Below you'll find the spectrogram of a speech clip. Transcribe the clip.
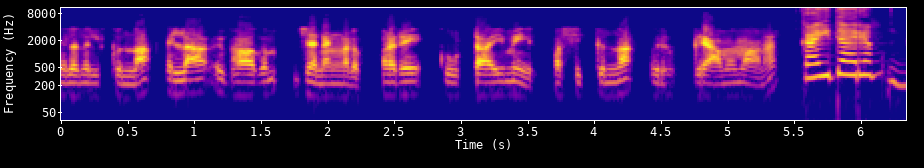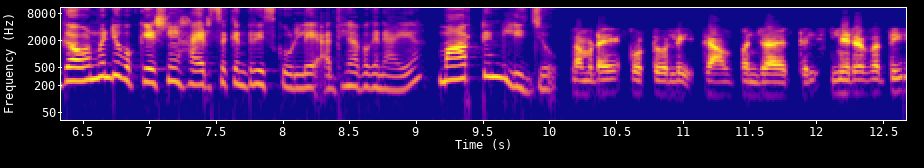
നിലനിൽക്കുന്ന എല്ലാ വിഭാഗം ജനങ്ങളും വളരെ കൂട്ടായ്മയിൽ വസിക്കുന്ന ഒരു ഗ്രാമമാണ്. Kaitharam government vocational higher secondary സ്കൂളിലെ അധ്യാപകനായ മാർട്ടിൻ ലിജോ. നമ്മുടെ കൊട്ടുവള്ളി ഗ്രാമപഞ്ചായത്തിൽ നിരവധി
